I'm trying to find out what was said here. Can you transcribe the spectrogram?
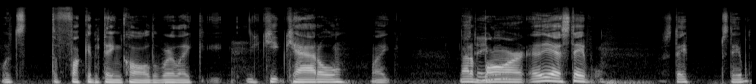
what's the fucking thing called? Where like you keep cattle, like not a barn. Uh, yeah, stable, sta- stable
